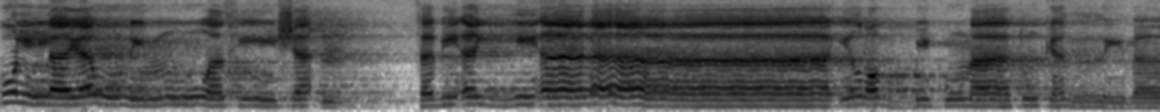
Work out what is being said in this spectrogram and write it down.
كل يوم هو في شأن فبأي آلاء ربكما تكذبان؟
